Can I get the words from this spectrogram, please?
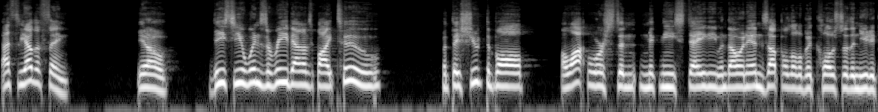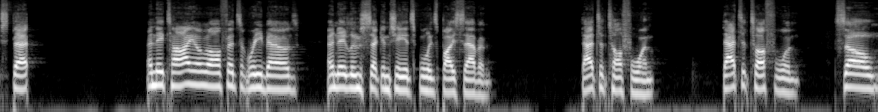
That's the other thing. You know, VCU wins the rebounds by two, but they shoot the ball a lot worse than McNeese State, even though it ends up a little bit closer than you'd expect. And they tie on offensive rebounds and they lose second chance points by seven. That's a tough one. That's a tough one. So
